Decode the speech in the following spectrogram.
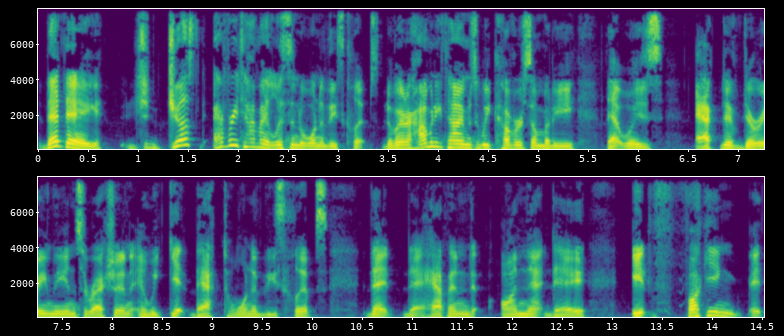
that day. j- Just every time I listen to one of these clips, no matter how many times we cover somebody that was active during the insurrection, and we get back to one of these clips that that happened on that day, it fucking it,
